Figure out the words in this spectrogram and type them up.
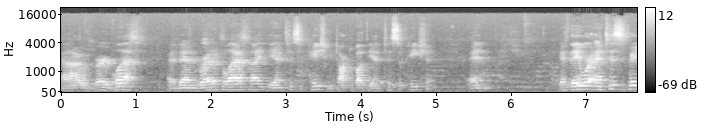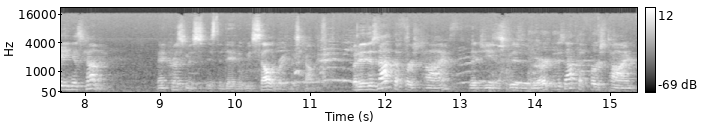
and I was very blessed. And then right up to last night, the anticipation. We talked about the anticipation. And if they were anticipating his coming, then Christmas is the day that we celebrate his coming. But it is not the first time that Jesus visited the earth. It is not the first time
